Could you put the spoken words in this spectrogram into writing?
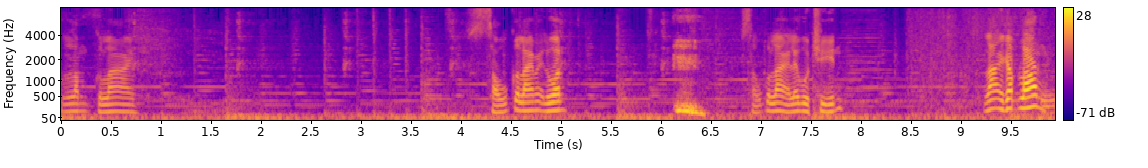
Lâm Clyde. 6 Clyde mẹ luôn. 6 Clyde level 9 Lại gặp Long.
